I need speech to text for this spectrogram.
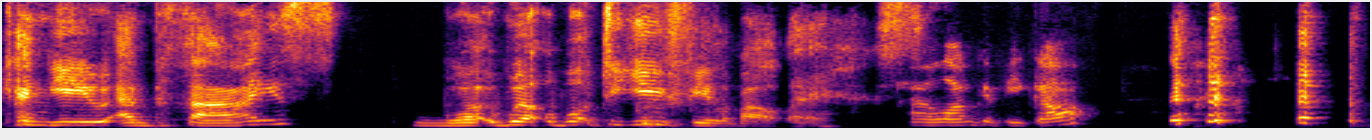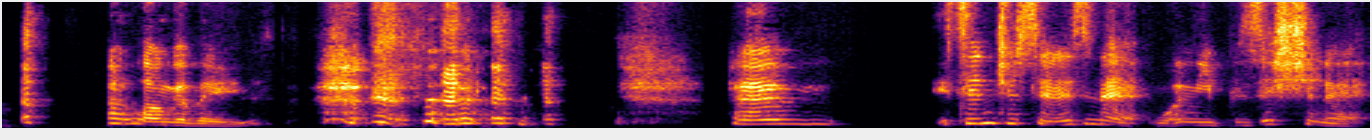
Can you empathize? What, what, what do you feel about this? How long have you got? How long are these? um, it's interesting, isn't it, when you position it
